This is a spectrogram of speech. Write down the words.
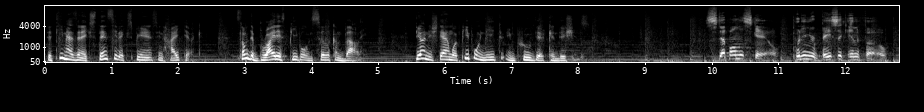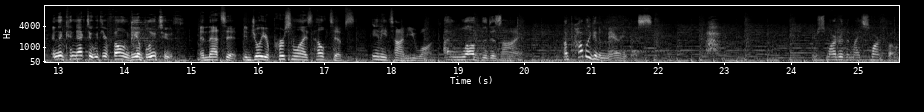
The team has an extensive experience in high tech, some of the brightest people in Silicon Valley. They understand what people need to improve their conditions. Step on the scale, put in your basic info, and then connect it with your phone via Bluetooth. And that's it. Enjoy your personalized health tips anytime you want. I love the design. I'm probably gonna marry this. You're smarter than my smartphone.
